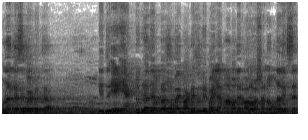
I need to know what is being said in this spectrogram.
ওনার কাছে কয় টুকরা? কিন্তু এই এক টুকরাতে আমরা সবাই ভাগে যুগে পাইলাম। আমাদের ভালোবাসার নমুনা দেখছেন?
